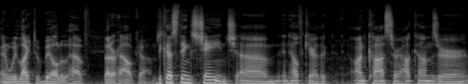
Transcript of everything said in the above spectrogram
and we'd like to be able to have better outcomes. Because things change um, in healthcare the, on costs or outcomes or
